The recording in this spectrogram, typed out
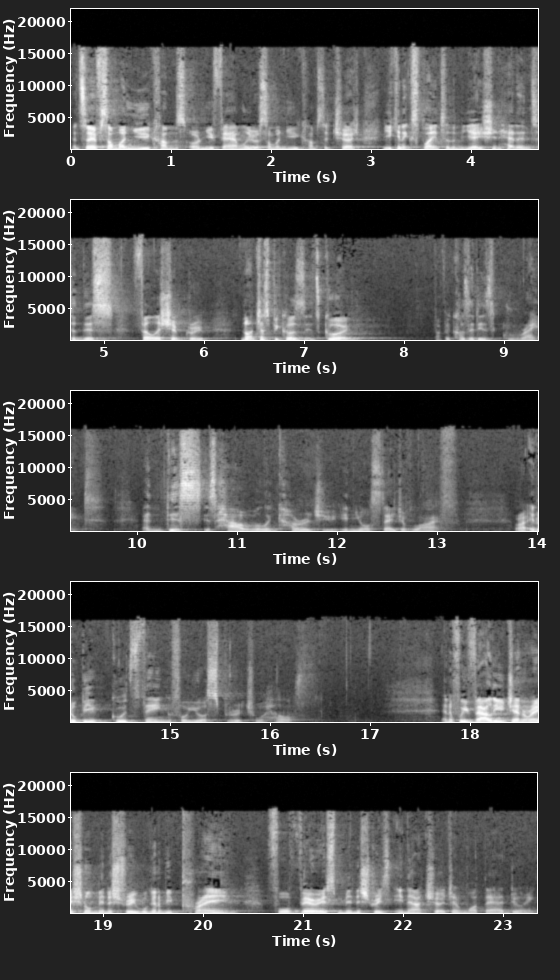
And so, if someone new comes, or a new family, or someone new comes to church, you can explain to them, yeah, you should head into this fellowship group, not just because it's good, but because it is great. And this is how it will encourage you in your stage of life. Right? It'll be a good thing for your spiritual health. And if we value generational ministry, we're going to be praying for various ministries in our church and what they are doing.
